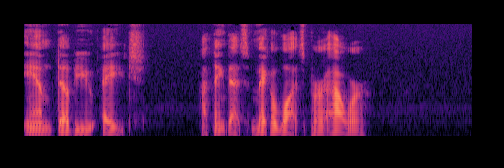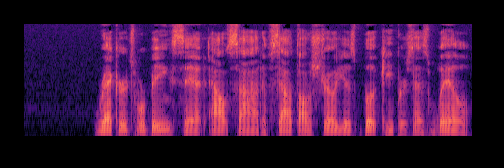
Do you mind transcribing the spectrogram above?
MWH. I think that's megawatts per hour. Records were being set outside of South Australia's bookkeepers as well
